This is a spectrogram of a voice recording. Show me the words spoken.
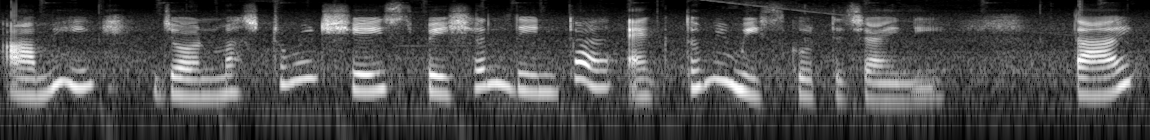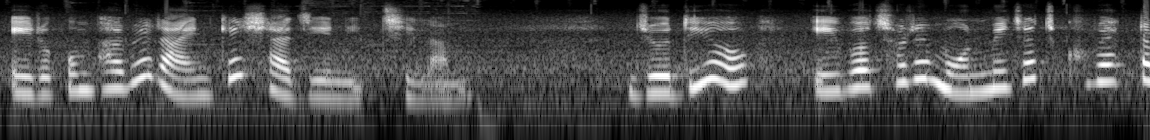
আমি জন্মাষ্টমীর সেই স্পেশাল দিনটা একদমই মিস করতে চাইনি। তাই এরকমভাবে রাইনকে সাজিয়ে নিচ্ছিলাম। যদিও এই বছরে মন মেজাজ খুব একটা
